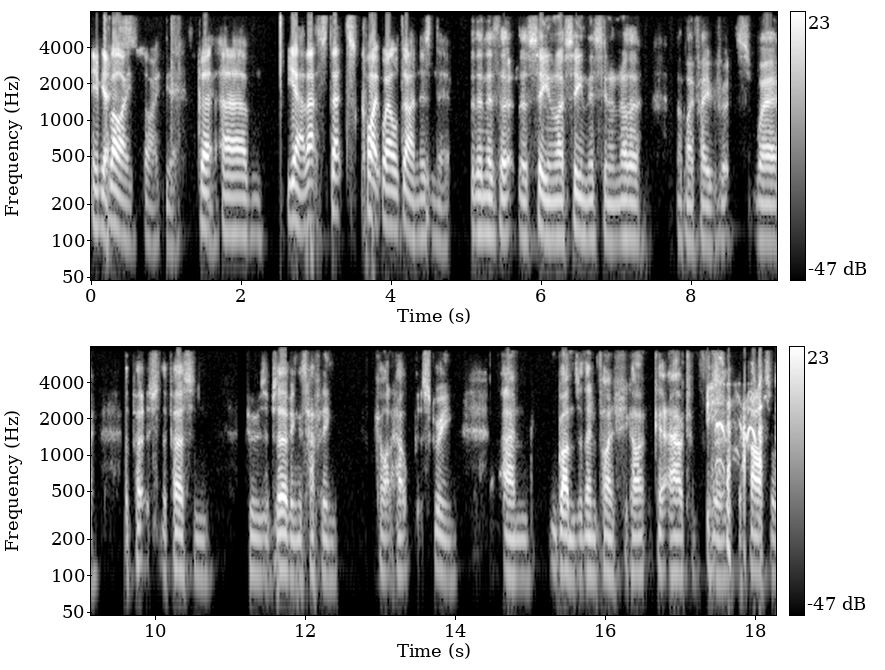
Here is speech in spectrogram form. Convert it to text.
implied. Yes. Sorry, Yeah. but um, yeah, that's that's quite well done, isn't it? But then there's the, the scene, and I've seen this in another of my favourites, where the per- the person who's observing this happening can't help but scream and runs, and then finds she can't get out of the, the castle.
